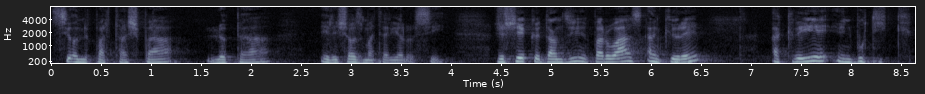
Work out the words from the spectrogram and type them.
si on ne partage pas le pain et les choses matérielles aussi? Je sais que dans une paroisse, un curé a créé une boutique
